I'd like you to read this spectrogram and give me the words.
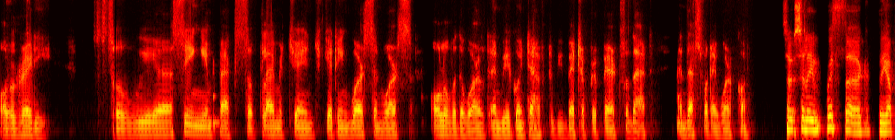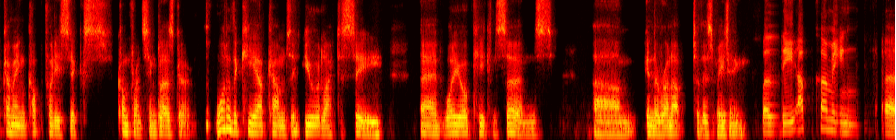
already. So we are seeing impacts of climate change getting worse and worse all over the world, and we're going to have to be better prepared for that. And that's what I work on. So, Salim, with uh, the upcoming COP26 conference in Glasgow, what are the key outcomes that you would like to see, and what are your key concerns um, in the run up to this meeting? Well, the upcoming uh,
